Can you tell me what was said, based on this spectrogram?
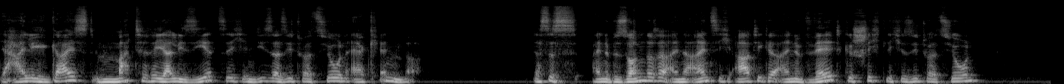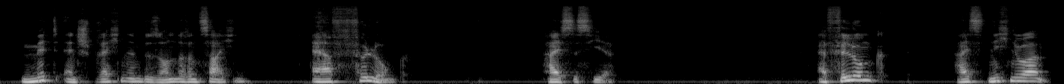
Der Heilige Geist materialisiert sich in dieser Situation erkennbar. Das ist eine besondere, eine einzigartige, eine weltgeschichtliche Situation, mit entsprechenden besonderen Zeichen. Erfüllung heißt es hier. Erfüllung heißt nicht nur,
